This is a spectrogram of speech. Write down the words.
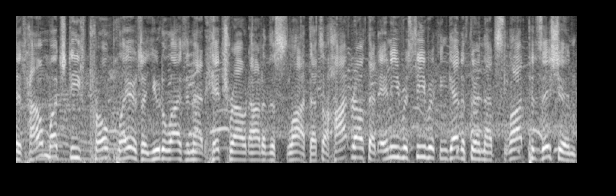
is how much these pro players are utilizing that hitch route out of the slot. That's a hot route that any receiver can get if they're in that slot position.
